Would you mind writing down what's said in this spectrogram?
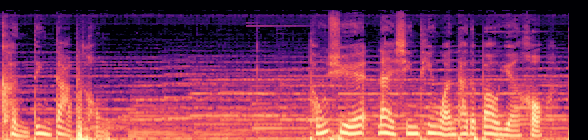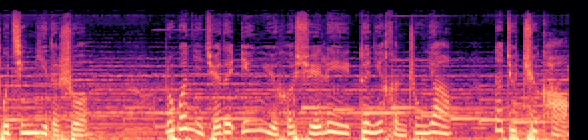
肯定大不同。同学耐心听完他的抱怨后，不经意地说：“如果你觉得英语和学历对你很重要，那就去考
